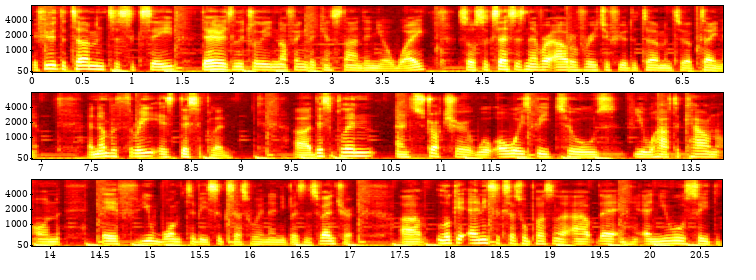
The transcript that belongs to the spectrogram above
If you're determined to succeed, there is literally nothing that can stand in your way, so success is never out of reach if you're determined to obtain it. And number three is discipline. Uh, discipline and structure will always be tools you will have to count on if you want to be successful in any business venture. Uh, look at any successful person out there and you will see the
